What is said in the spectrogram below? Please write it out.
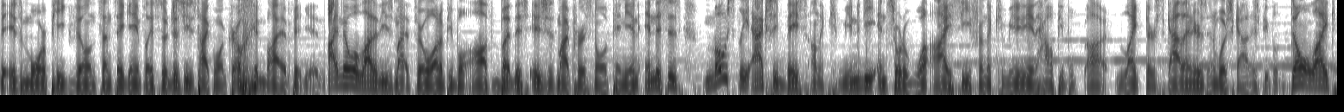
it's more peak villain sensei gameplay, so just use Tae Kwon Crow in my opinion. I know a lot of these might throw a lot of people off, but this is just my personal opinion, and this is mostly actually based on the community and sort of what I see from the community and how people uh, like their Skylanders and which Skylanders people don't like.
